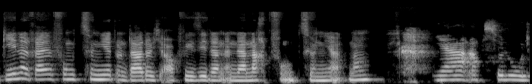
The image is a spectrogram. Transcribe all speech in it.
generell funktioniert und dadurch auch, wie sie dann in der Nacht funktioniert. Ne? Ja, absolut.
